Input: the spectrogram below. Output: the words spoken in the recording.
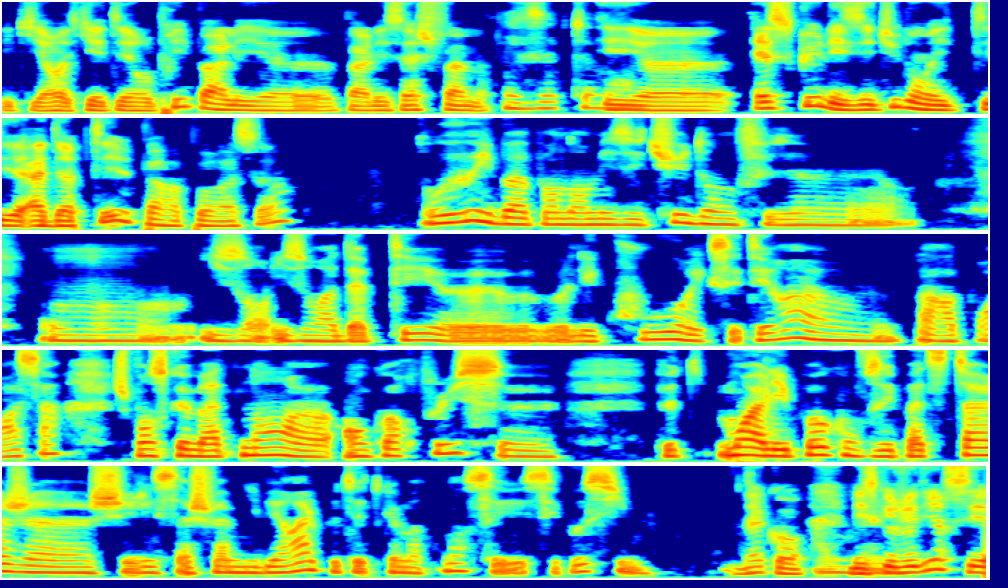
et qui a, qui a été repris par les, euh, par les sages-femmes. Exactement. Et euh, est-ce que les études ont été adaptées par rapport à ça? Oui, oui, bah pendant mes études, on faisait, on, ils ont, ils ont adapté euh, les cours, etc. euh, par rapport à ça. Je pense que maintenant, euh, encore plus. peut- moi, à l'époque, on faisait pas de stage chez les sages-femmes libérales. Peut-être que maintenant, c'est, possible. D'accord. Mais ce que je veux dire, c'est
